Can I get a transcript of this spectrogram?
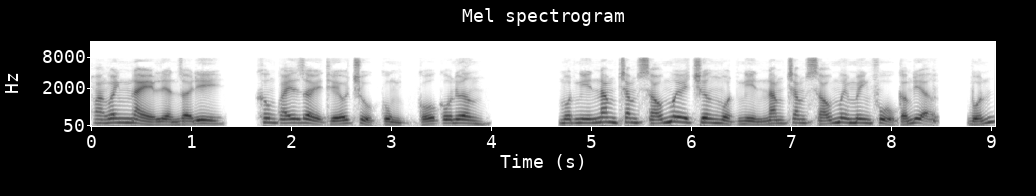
Hoàng Oanh này liền rời đi, không quấy rầy thiếu chủ cùng cố cô nương. 1560 chương 1560 minh phủ cấm địa, 4.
